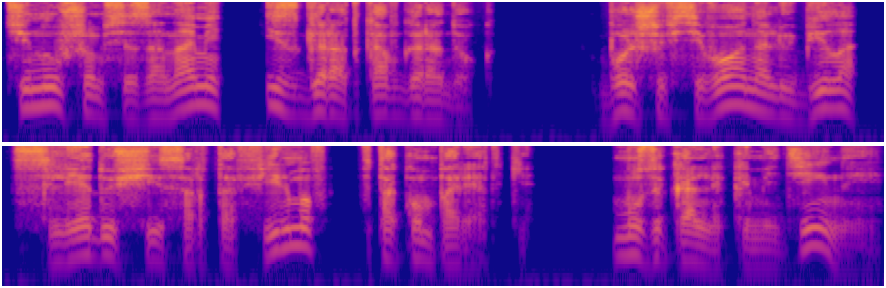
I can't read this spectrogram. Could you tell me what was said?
тянувшимся за нами из городка в городок. Больше всего она любила следующие сорта фильмов в таком порядке. Музыкально-комедийные,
